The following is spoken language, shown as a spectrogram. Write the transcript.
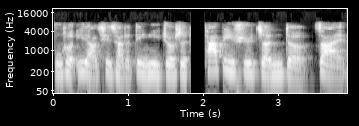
符合医疗器材的定义，就是它必须真的在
